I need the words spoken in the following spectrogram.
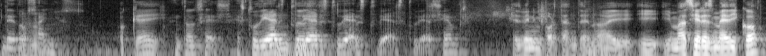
de dos años. Ok. Entonces, estudiar, Entonces- estudiar, estudiar, estudiar, estudiar siempre. Es bien importante, ¿no? Y, y- y más si eres médico,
